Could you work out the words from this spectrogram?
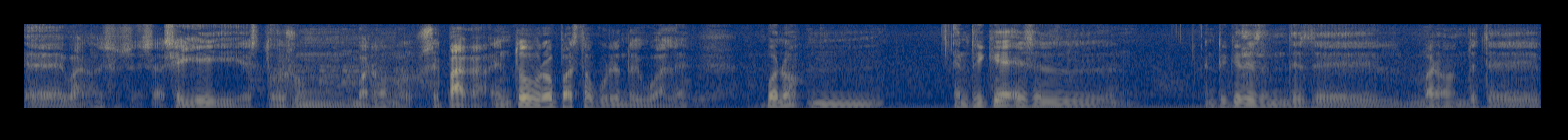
Eh, bueno, eso es así y esto es un. Bueno, se paga. En toda Europa está ocurriendo igual. ¿eh? Bueno, mmm, Enrique es el. Enrique desde, bueno, desde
